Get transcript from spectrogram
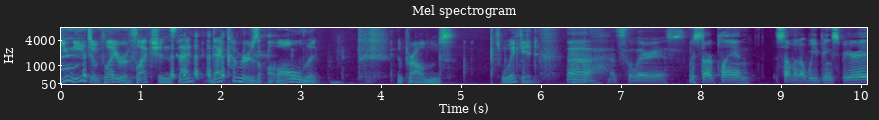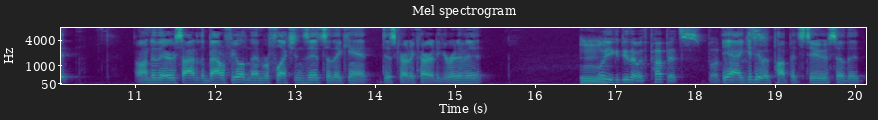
you need to play reflections. That that covers all the the problems. It's wicked. Ah, that's hilarious. We start playing summon a weeping spirit onto their side of the battlefield and then reflections it so they can't discard a card to get rid of it. Well, you could do that with puppets. Blood Yeah, you puppets. could do it with puppets too so that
